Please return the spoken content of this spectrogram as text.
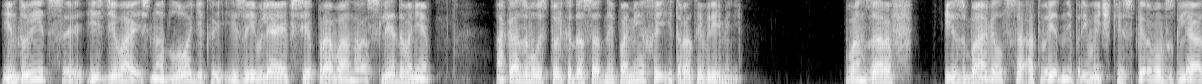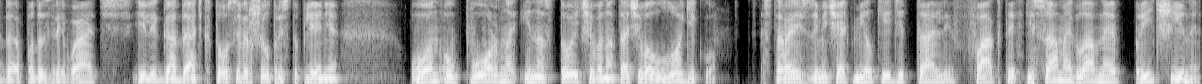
Интуиция, издеваясь над логикой и заявляя все права на расследование, оказывалась только досадной помехой и тратой времени. Ванзаров избавился от вредной привычки с первого взгляда подозревать или гадать, кто совершил преступление — он упорно и настойчиво натачивал логику, стараясь замечать мелкие детали, факты и, самое главное, причины.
